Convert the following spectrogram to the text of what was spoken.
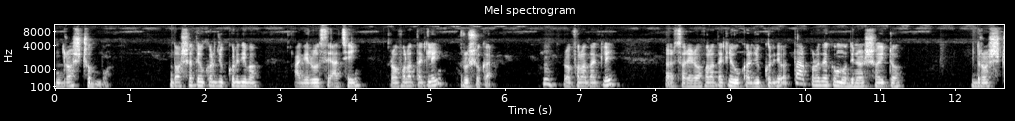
দ্রষ্টব্য। দশ সাথে উকার যোগ করে দিবা। আগের রুলসে আছেই। রফলা থাকলেই রুসুকার হুম রফলা থাকলেই সরি রফলা থাকলে উকার যোগ করে দেবা। তারপরে দেখো মদিনার সৈট দ্রষ্ট।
